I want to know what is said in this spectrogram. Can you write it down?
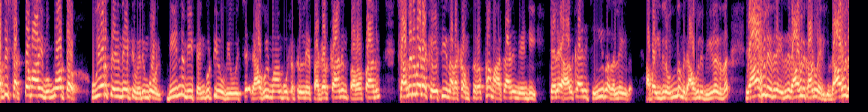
അതിശക്തമായി മുമ്പോട്ട് ഉയർത്തെഴുന്നേറ്റ് വരുമ്പോൾ വീണ്ടും ഈ പെൺകുട്ടിയെ ഉപയോഗിച്ച് രാഹുൽ മാങ്കൂട്ടത്തിനെ തകർക്കാനും തളർത്താനും ശബരിമല കേസിൽ നടക്കം ശ്രദ്ധ മാറ്റാനും വേണ്ടി ചില ആൾക്കാർ ചെയ്യുന്നതല്ലേ ഇത്? അപ്പൊ ഇതിലൊന്നും രാഹുൽ വീഴരുത്. രാഹുൽ ഇതിനെ ഇത് രാഹുൽ കാണുമായിരിക്കും. രാഹുൽ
